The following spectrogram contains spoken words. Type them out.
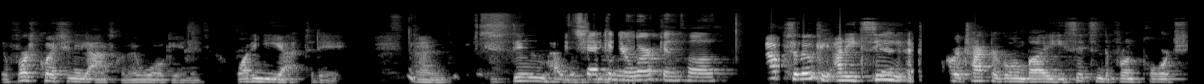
The first question he'll ask when I walk in is, What are you at today? and still has checking your work, working, Paul. Absolutely, and he'd see yeah. a, a tractor going by. He sits in the front porch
